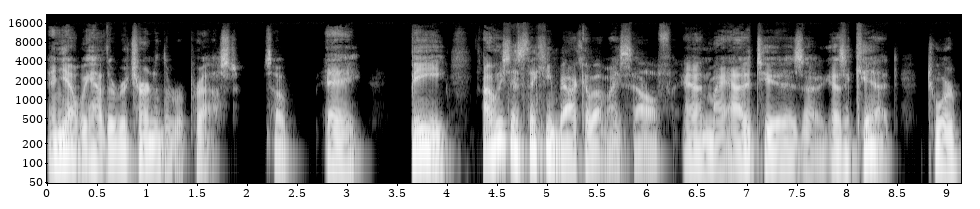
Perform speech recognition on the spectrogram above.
And yet we have the return of the repressed. So, A. B. I was just thinking back about myself and my attitude as a, as a kid toward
